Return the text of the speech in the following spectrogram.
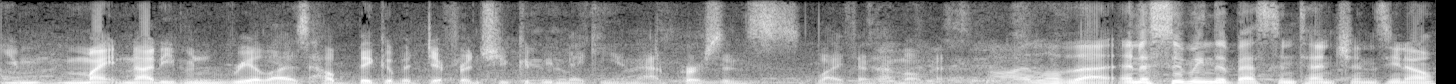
you might not even realize how big of a difference you could be making in that person's life in that moment. Oh, I love that. And assuming the best intentions, you know?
